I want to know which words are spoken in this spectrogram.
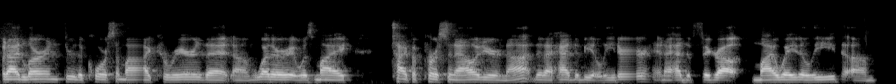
but I learned through the course of my career that um, whether it was my type of personality or not, that I had to be a leader and I had to figure out my way to lead. Um,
